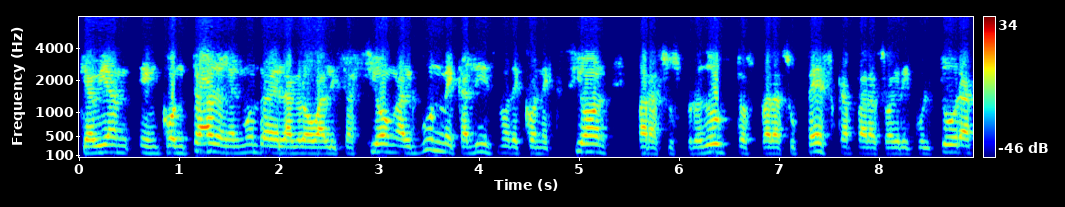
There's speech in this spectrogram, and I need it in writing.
que habían encontrado en el mundo de la globalización algún mecanismo de conexión para sus productos, para su pesca, para su agricultura,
